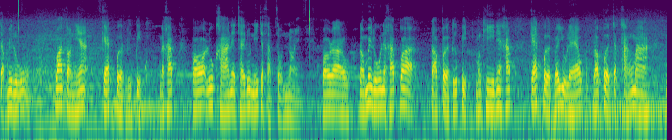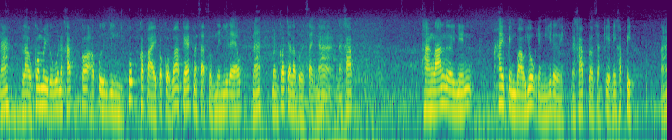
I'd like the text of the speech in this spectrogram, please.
จะไม่รู้ว่าตอนนี้แก๊สเปิดหรือปิดนะครับ เพราะลูกค้าเนี่ยใช้รุ่นนี้จะสับสนหน่อยพราะเราเราไม่รู้นะครับว่าเราเปิดหรือปิดบางทีเนี่ยครับแก๊สเปิดไว้อยู่แล้ว เราเปิดจากถังมานะเราก็ไม่รู้นะครับ ก็เอาปืนยิงปุ๊บเข้าไป ปรากฏว่าแก๊สมันสะสมในนี้แล้วนะมันก็จะระเบิดใส่หน้านะครับ ทางร้านเลยเน้นให้เป็นวาล์วโยกอย่างนี้เลยนะครับ เราสังเกตนี่ครับปิด นะ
